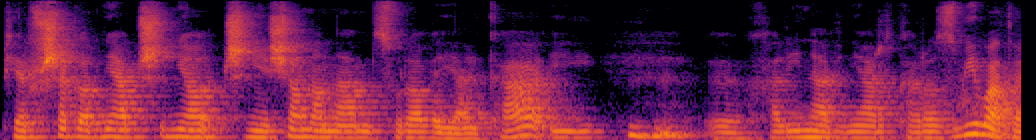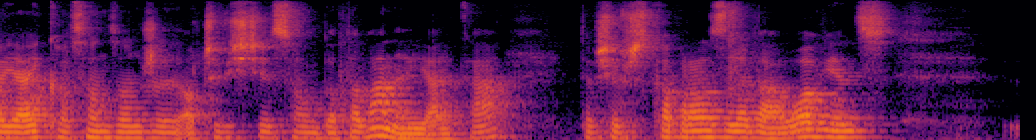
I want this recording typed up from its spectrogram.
pierwszego dnia przynio, przyniesiono nam surowe jajka i Mhm. e, Halina Winiarka rozbiła to jajko, sądząc, że oczywiście są gotowane jajka. To się wszystko rozlewało, więc e,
